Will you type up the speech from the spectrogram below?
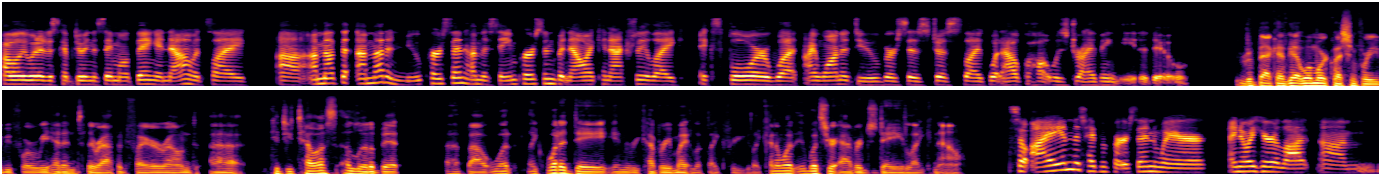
probably would have just kept doing the same old thing. And now it's like uh, I'm not the, I'm not a new person. I'm the same person, but now I can actually like explore what I want to do versus just like what alcohol was driving me to do. Rebecca, I've got one more question for you before we head into the rapid fire round. Uh, could you tell us a little bit about what like what a day in recovery might look like for you? Like kind of what what's your average day like now? So I am the type of person where I know I hear a lot um,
